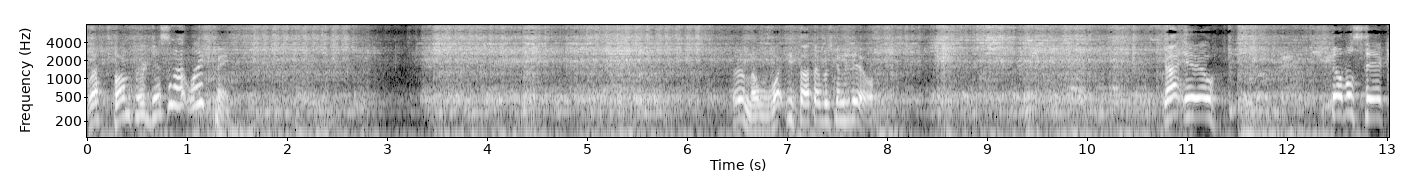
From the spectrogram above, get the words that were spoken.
Left bumper does not like me. I don't know what you thought that was going to do. Got you. Double stick.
